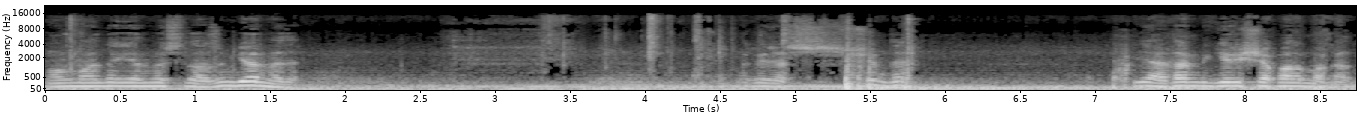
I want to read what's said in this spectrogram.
Normalde gelmesi lazım. Gelmedi. Bakacağız. Şimdi bir yerden bir giriş yapalım bakalım.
